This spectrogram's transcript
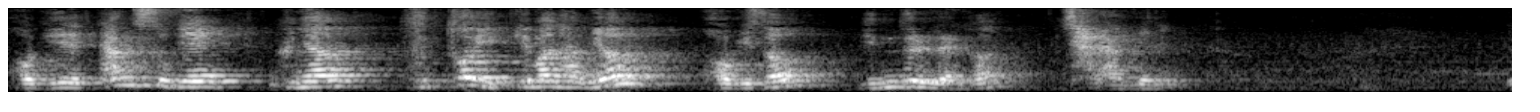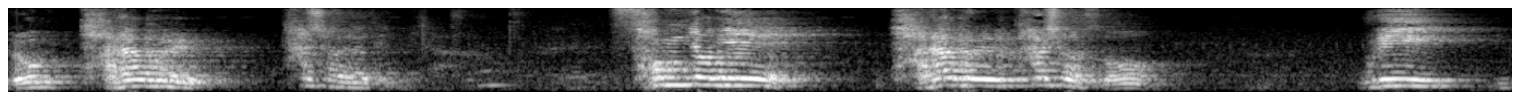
거기에 땅 속에 그냥 붙어 있기만 하면 거기서 민들레가 자라게 됩니다. 여러분 바람을 타셔야 됩니다. 성령의 바람을 타셔서 우리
